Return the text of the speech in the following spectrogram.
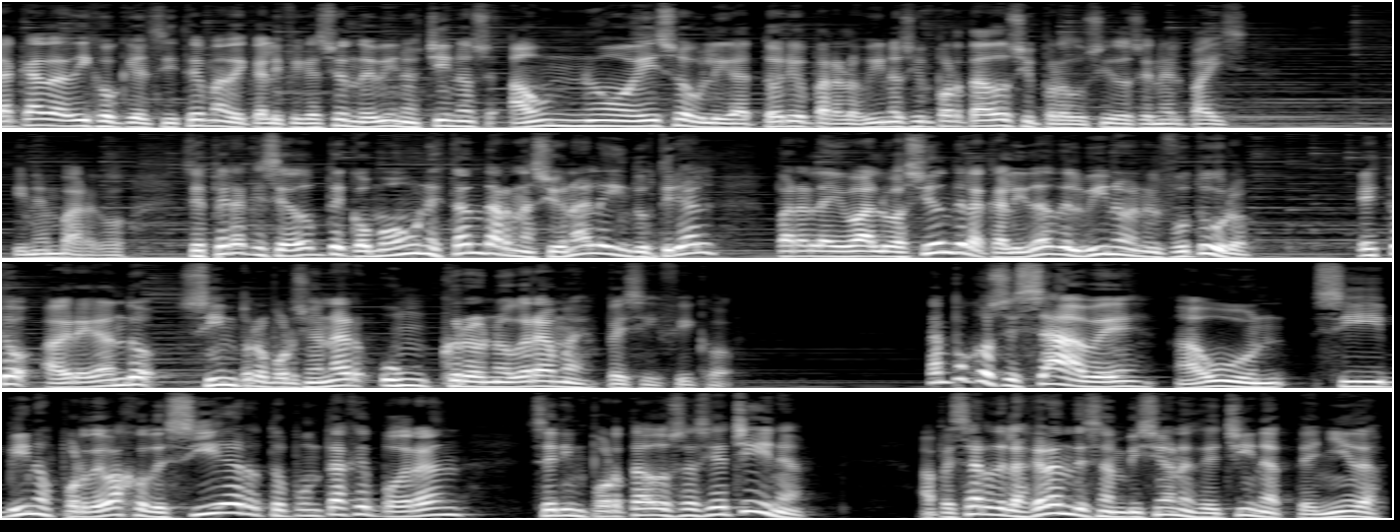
La CADA dijo que el sistema de calificación de vinos chinos aún no es obligatorio para los vinos importados y producidos en el país. Sin embargo, se espera que se adopte como un estándar nacional e industrial para la evaluación de la calidad del vino en el futuro. Esto agregando sin proporcionar un cronograma específico. Tampoco se sabe aún si vinos por debajo de cierto puntaje podrán ser importados hacia China. A pesar de las grandes ambiciones de China teñidas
